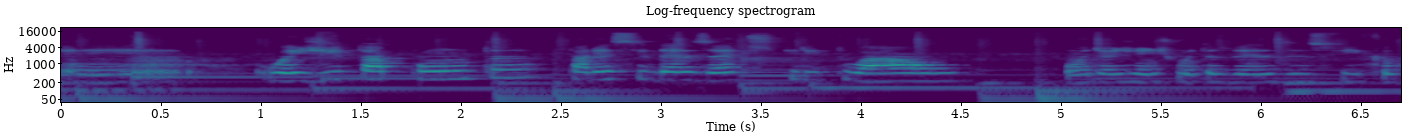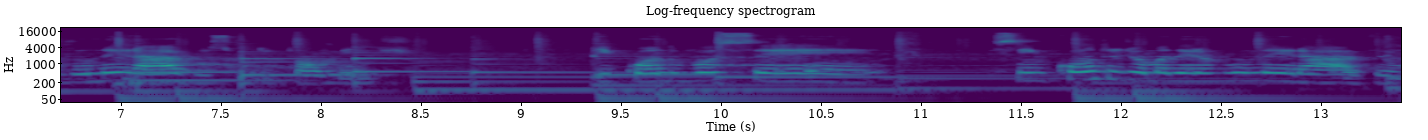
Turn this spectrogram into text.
é, o Egito aponta para esse deserto espiritual, onde a gente muitas vezes fica vulnerável espiritualmente. E quando você se encontra de uma maneira vulnerável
